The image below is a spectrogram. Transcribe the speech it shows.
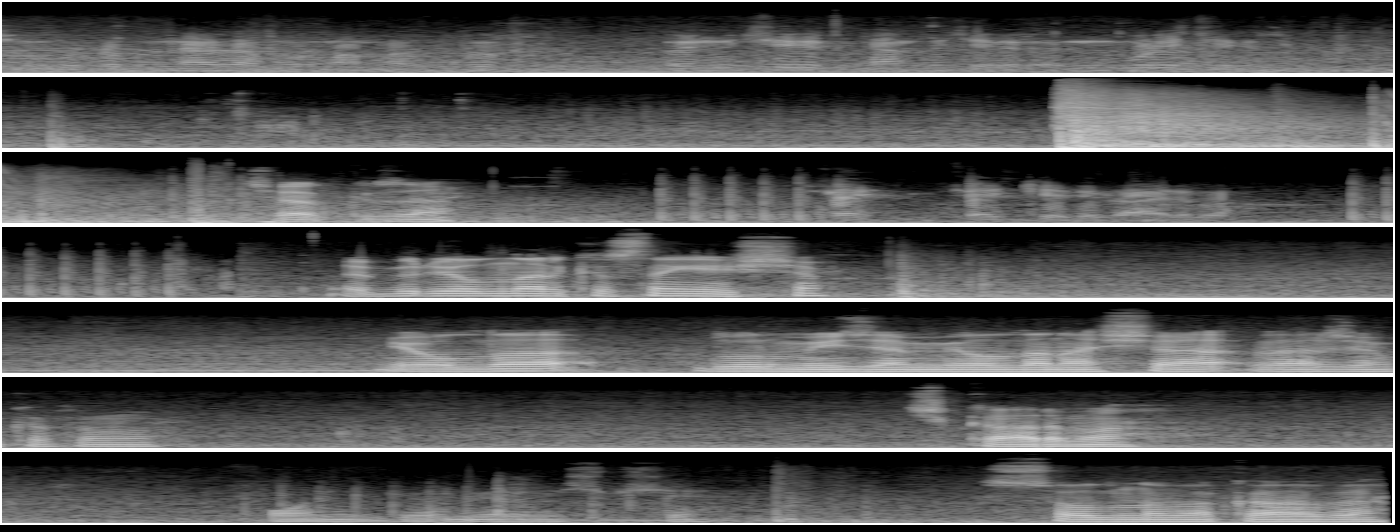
Şimdi bunu nereden vurmam lazım? Dur. Önünü çevir, tankı çevir. Önünü buraya çevir. Çok güzel. Tek, tek yedi galiba. Öbür yolun arkasına geçeceğim. Yolda durmayacağım. Yoldan aşağı vereceğim kafamı. Çıkarma. Onu görmüyorum hiçbir şey. Soluna bak abi.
